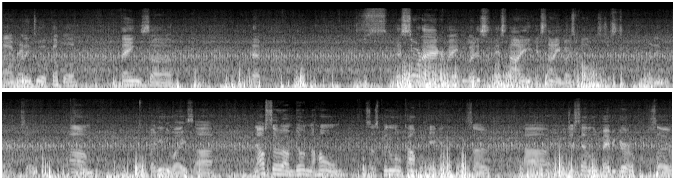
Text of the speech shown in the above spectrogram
I run into a couple of things uh, that it's sort of aggravating but it's it's not it's not anybody's fault. It's just running into that. So um, but anyways uh, and also I'm building a home so it's been a little complicated. So uh, we just had a little baby girl. So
